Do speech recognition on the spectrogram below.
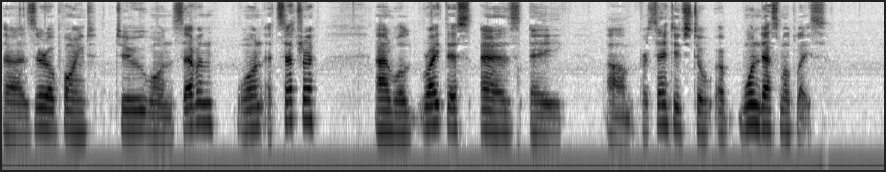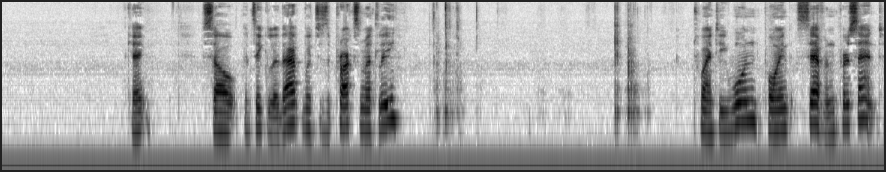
uh, 0.2171, etc. And we'll write this as a um, percentage to uh, one decimal place. Okay, so it's equal to that, which is approximately 21.7%.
